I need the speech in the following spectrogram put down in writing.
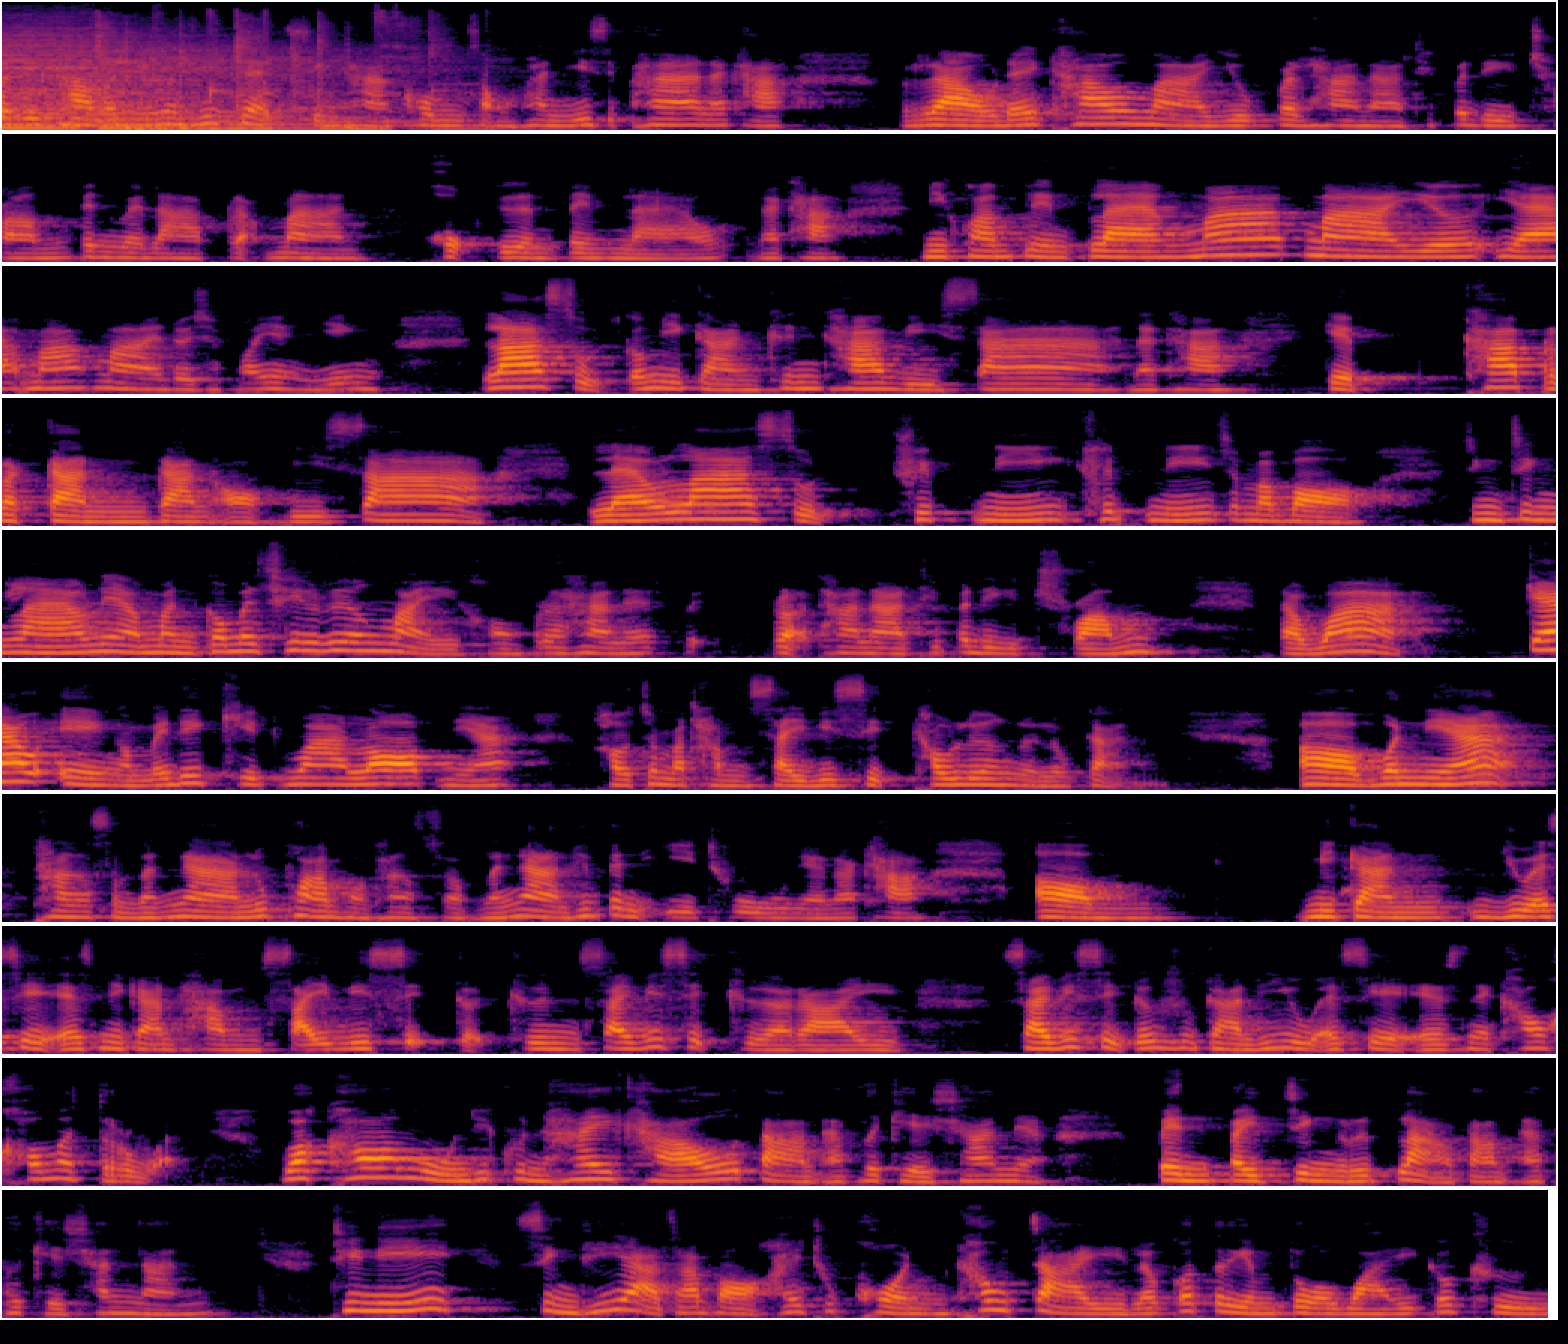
วัสดีค่ะ วันนี้วันที่ 7 สิงหาคม 2025 นะคะ เราได้เข้ามายุคประธานาธิบดีทรัมป์เป็นเวลาประมาณ 6 เดือนเต็มแล้วนะคะ มีความเปลี่ยนแปลงมากมายเยอะแยะมากมาย โดยเฉพาะอย่างยิ่ง ล่าสุดก็มีการขึ้นค่าวีซ่านะคะ เก็บค่าประกันการออกวีซ่า แล้วล่าสุดทริปนี้คลิปนี้จะมาบอกจริงๆ แล้วเนี่ยมันก็ไม่ใช่เรื่องใหม่ของประธานาธิ ประธานาธิบดีทรัมป์แต่ว่าแก้วเองอะไม่ได้คิดว่ารอบเนี้ยเขาจะมาทำไซวิสิตเข้าเรื่องเลยแล้วกันวันนี้ทางสำนักงานลูกความของทางสำนักงานที่เป็น E2 เนี่ยนะคะมมีการ USCIS มีการทำไซวิสิตเกิดขึ้นไซวิสิตคืออะไรไซวิสิตก็คือการที่ USCIS เนี่ยเขาเข้ามาตรวจ ว่าข้อมูลที่คุณให้เขาตามแอปพลิเคชันเนี่ย เป็นไปจริงหรือเปล่าตามแอปพลิเคชันนั้น ทีนี้สิ่งที่อยากจะบอกให้ทุกคนเข้าใจแล้วก็เตรียมตัวไว้ก็คือ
